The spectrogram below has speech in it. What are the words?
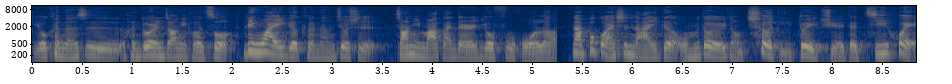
有可能是很多人找你合作，另外一个可能就是找你麻烦的人又复活了。那不管是哪一个，我们都有一种彻底对决的机会。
